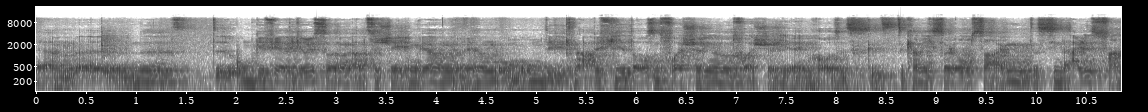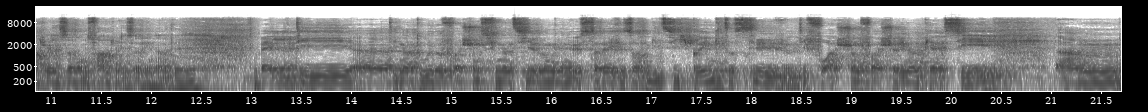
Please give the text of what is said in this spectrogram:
ähm, nur ungefähr die Größenordnung anzuchecken. Wir haben, wir haben um, um die knappe 4000 Forscherinnen und Forscher hier im Haus. Jetzt, jetzt kann ich salopp sagen, das sind alles Fundraiser und Fundraiserinnen. Mhm weil die, äh, die Natur der Forschungsfinanzierung in Österreich es auch mit sich bringt, dass die, die Forscher und Forscherinnen per se ähm,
